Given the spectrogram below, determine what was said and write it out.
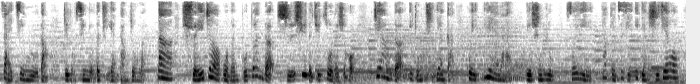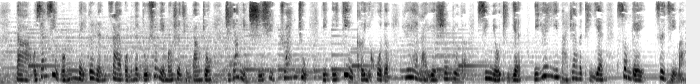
在进入到这种心流的体验当中了。那随着我们不断的持续的去做的时候，这样的一种体验感会越来越深入，所以要给自己一点时间哦。那我相信，我们每个人在我们的读书联盟社群当中，只要你持续专注，你一定可以获得越来越深入的心流体验。你愿意把这样的体验送给自己吗？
